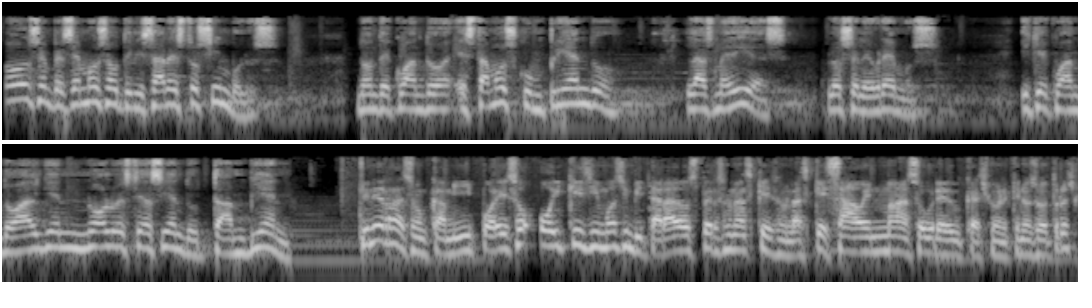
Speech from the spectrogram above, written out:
Todos empecemos a utilizar estos símbolos, donde cuando estamos cumpliendo las medidas, lo celebremos. Y que cuando alguien no lo esté haciendo, también Tienes razón, Cami. Por eso hoy quisimos invitar a dos personas que son las que saben más sobre educación que nosotros,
